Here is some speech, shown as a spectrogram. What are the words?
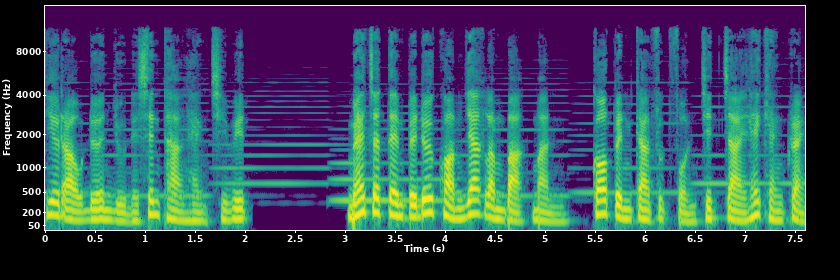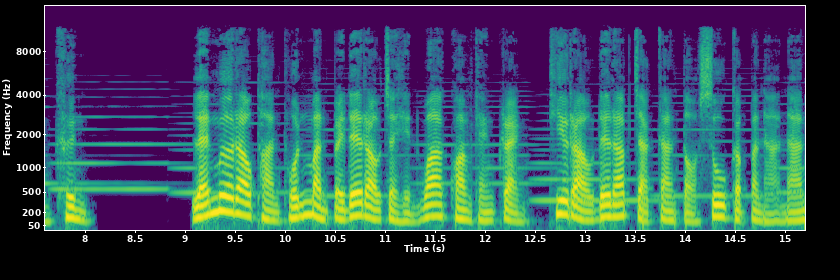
ที่เราเดินอยู่ในเส้นทางแห่งชีวิต แม้จะเต็มไปด้วยความยากลำบากมัน ก็เป็นการฝึกฝนจิตใจให้แข็งแกร่งขึ้น และเมื่อเราผ่านพ้นมันไปได้เราจะเห็นว่าความแข็งแกร่งที่เราได้รับจากการต่อสู้กับปัญหานั้น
